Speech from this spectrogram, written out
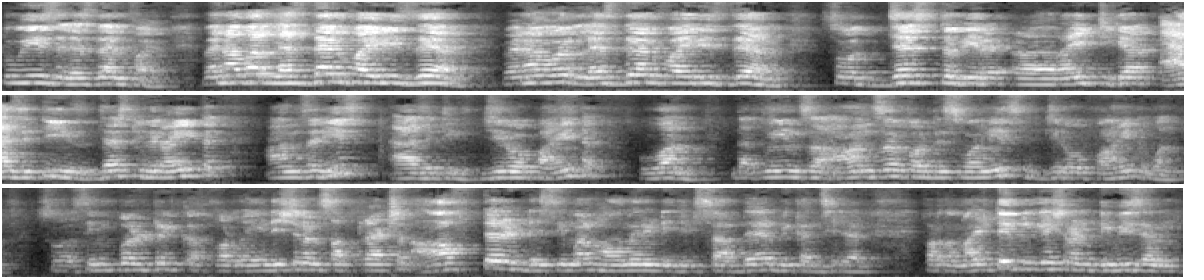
2 is less than 5. Whenever less than 5 is there, whenever less than 5 is there, so just we uh, write here as it is. Just we write answer is as it is 0.1. That means the answer for this one is 0.1. So a simple trick for the addition and subtraction after decimal how many digits are there we consider for the multiplication and division,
